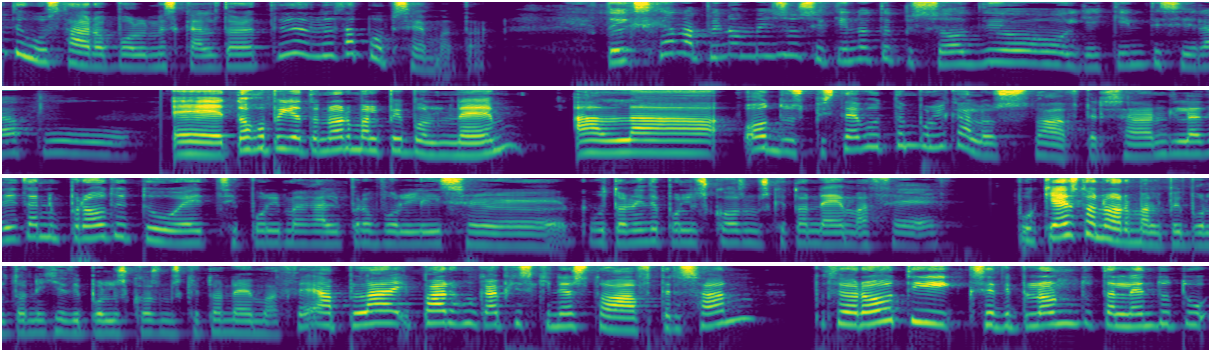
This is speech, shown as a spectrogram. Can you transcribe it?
ότι γουστάρω Paul Mescal τώρα. τι- Δεν θα πω ψέματα. Το έχεις ξαναπεί νομίζω σε εκείνο το επεισόδιο για εκείνη τη σειρά που. Ε, το έχω πει για το Normal People, ναι. Αλλά όντως πιστεύω ότι ήταν πολύ καλός στο After Sun. Δηλαδή ήταν η πρώτη του έτσι πολύ μεγάλη προβολή σε... που τον είδε πολλοί κόσμος και τον έμαθε. Που και στο Normal People τον είχε δει πολλοί κόσμος και τον έμαθε. Απλά υπάρχουν κάποιες σκηνές στο After Sun που θεωρώ ότι ξεδιπλώνουν το ταλέντο του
